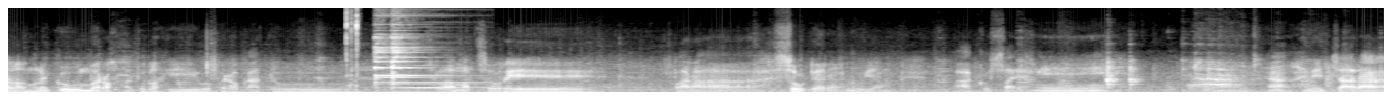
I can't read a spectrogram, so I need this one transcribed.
Assalamualaikum warahmatullahi wabarakatuh. Selamat sore Para saudaraku yang aku sayangi. Nah ini cara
